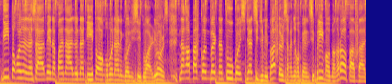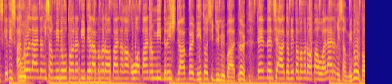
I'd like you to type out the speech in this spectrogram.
dito ko na nasabi na panalo na dito ang kubunan ng Golden State Warriors. Nakapag-convert ng 2 points dyan si Jimmy Butler sa kanyang offensive rebound mga ropa, basket is good. At wala nang isang minuto na titira mga ropa, nakakuha pa ng mid-range jumper dito si Jimmy Butler. Tendency outcome nito mga ropa, wala nang isang minuto,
